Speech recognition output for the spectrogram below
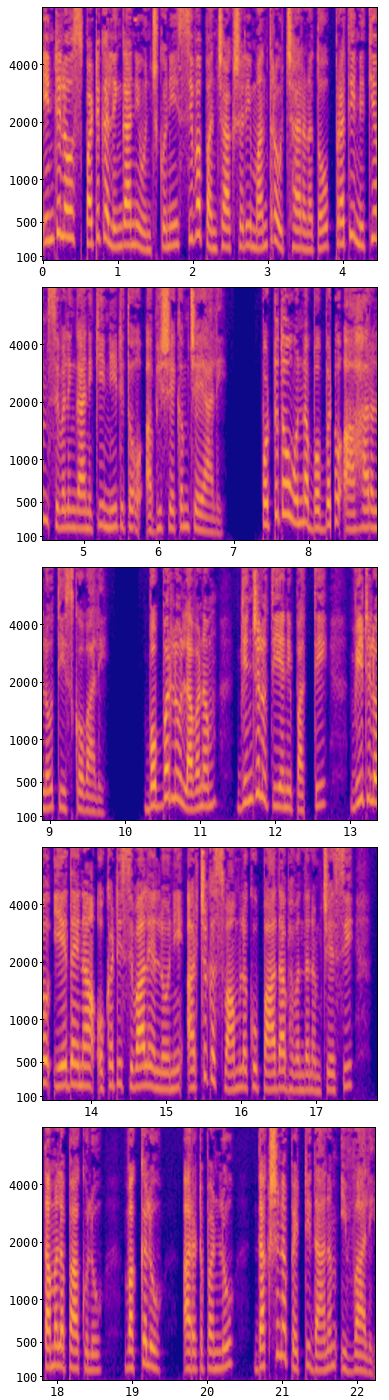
ఇంటిలో స్ఫటిక లింగాన్ని ఉంచుకుని శివ పంచాక్షరి మంత్ర ఉచ్చారణతో ప్రతి నిత్యం శివలింగానికి నీటితో అభిషేకం చేయాలి. పొట్టుతో ఉన్న బొబ్బలు ఆహారంలో తీసుకోవాలి. బొబ్బర్లు లవణం గింజలు తీయని పత్తి వీటిలో ఏదైనా ఒకటి శివాలయంలోని అర్చక స్వాములకు పాదాభవందనం చేసి తమలపాకులు వక్కలు అరటుపండ్లు దక్షిణ పెట్టి దానం ఇవ్వాలి.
